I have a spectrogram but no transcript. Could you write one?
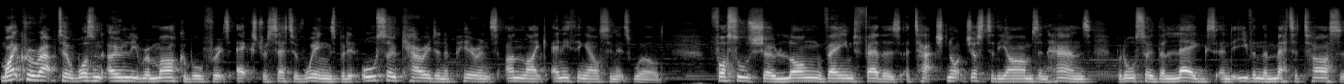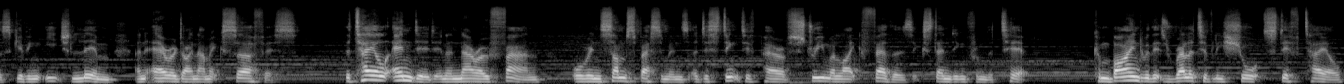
Microraptor wasn't only remarkable for its extra set of wings, but it also carried an appearance unlike anything else in its world. Fossils show long, veined feathers attached not just to the arms and hands, but also the legs and even the metatarsus, giving each limb an aerodynamic surface. The tail ended in a narrow fan, or in some specimens, a distinctive pair of streamer like feathers extending from the tip. Combined with its relatively short, stiff tail,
